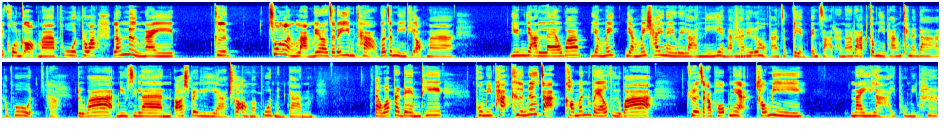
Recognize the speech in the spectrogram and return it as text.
าย ๆ คนก็ออกมาพูด เพราะว่าแล้วหนึ่งในคือช่วงหลัง ๆ เนี่ยเราจะได้ยินข่าวก็จะมีที่ออกมา ยืนยันแล้วว่ายังไม่ยังไม่ใช่ในเวลานี้อะนะคะ ในเรื่องของการจะเปลี่ยนเป็นสาธารณรัฐก็มีทั้งแคนาดาก็พูดค่ะหรือว่านิวซีแลนด์ออสเตรเลียก็ออกมาพูดเหมือนกัน แต่ว่าประเด็นที่ ภูมิภาคคือเนื่องจาก Commonwealth หรือว่าเครือจักรภพเนี่ยเขามีในหลายภูมิภาค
